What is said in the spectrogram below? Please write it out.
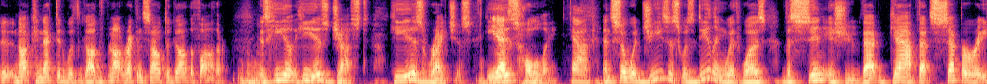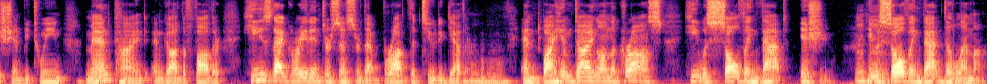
uh, not connected with God, not reconciled to God the Father, Mhm. because He He is just, He is righteous, He Yes. is holy, Yeah. and so what Jesus was dealing with was the sin issue, that gap, that separation between mankind and God the Father. He's that great intercessor that brought the two together, Mm-hmm. and by Him dying on the cross, He was solving that issue. He was Mhm. solving that dilemma.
